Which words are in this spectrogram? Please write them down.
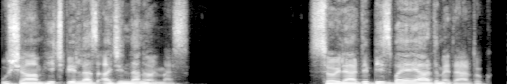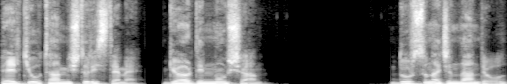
Uşağım hiçbir laz acından ölmez. Söylerdi biz baya yardım ederdik. Belki utanmıştır isteme. Gördün mü uşağım? Dursun acından değil,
